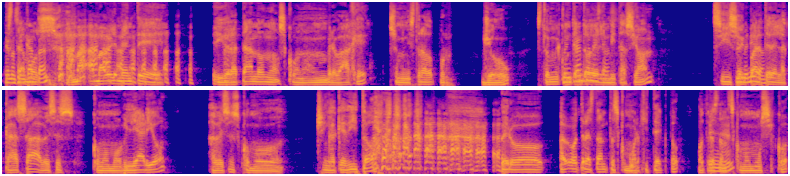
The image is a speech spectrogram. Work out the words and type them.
que nos encantan. Estamos ama- amablemente hidratándonos con un brebaje suministrado por Joe. Estoy muy contento de la invitación. Sí, soy Bienvenido. parte de la casa, a veces como mobiliario, a veces como chingaquedito, pero otras tantas como arquitecto, otras tantas como músico.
